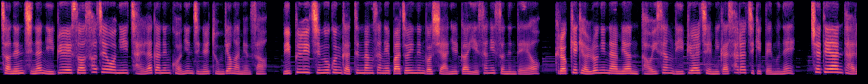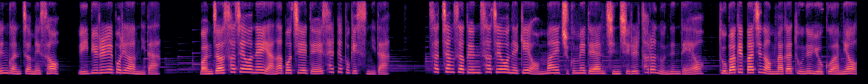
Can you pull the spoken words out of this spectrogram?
저는 지난 리뷰에서 서재원이 잘 나가는 권윤진을 동경하면서 리플리 증후군 같은 망상에 빠져 있는 것이 아닐까 예상했었는데요. 그렇게 결론이 나면 더 이상 리뷰할 재미가 사라지기 때문에 최대한 다른 관점에서 리뷰를 해보려 합니다. 먼저 서재원의 양아버지에 대해 살펴보겠습니다. 서창석은 서재원에게 엄마의 죽음에 대한 진실을 털어놓는데요. 도박에 빠진 엄마가 돈을 요구하며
